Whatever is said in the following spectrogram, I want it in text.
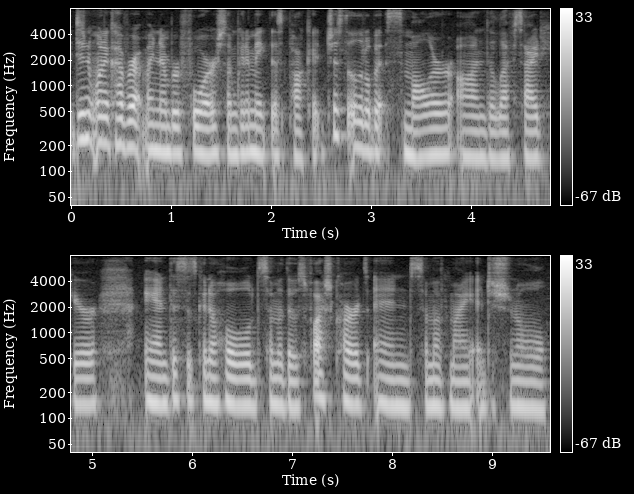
I didn't want to cover up my number four, so I'm going to make this pocket just a little bit smaller on the left side here. And this is going to hold some of those flashcards and some of my additional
